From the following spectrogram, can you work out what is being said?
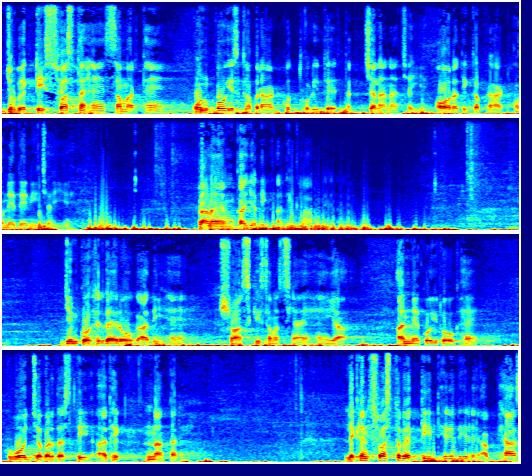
जो व्यक्ति स्वस्थ हैं, समर्थ हैं, उनको इस घबराहट को थोड़ी देर तक चलाना चाहिए, और अधिक घबराहट होने देनी चाहिए। प्राणायाम का यदि अधिक लाभ लेना है जिनको हृदय रोग आदि हैं, श्वास की समस्याएँ हैं या अन्य कोई रोग है, वो ज़बरदस्ती अधिक ना करें। लेकिन स्वस्थ व्यक्ति धीरे धीरे अभ्यास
